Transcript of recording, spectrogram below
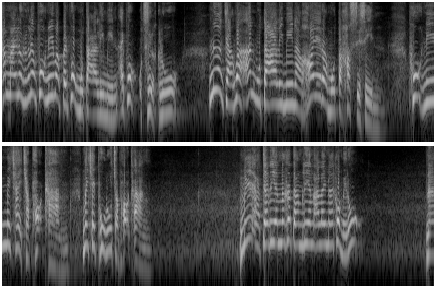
ทำไมเราถึงเรื่องพวกนี้ว่าเป็นพวกมูตาอาลิมีนไอ้พวกเสือกรู้ เนื่องจากว่าอันมูตาอาลิมีนอะคอยรมูตาคอสซิซินพวกนี้ไม่ใช่เฉพาะทาง ไม่ใช่ผู้รู้เฉพาะทาง แม้อาจจะเรียนมันก็ตามเรียนอะไรมาก็ไม่รู้ นะ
